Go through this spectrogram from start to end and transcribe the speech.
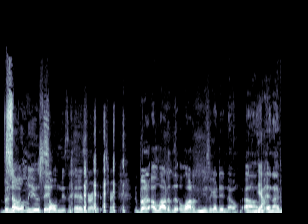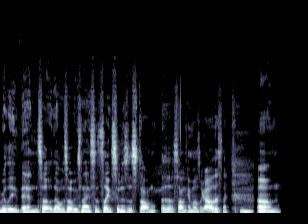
but soul no, music, soul music. That's right. That's right. But a lot of the a lot of the music I did know. Um, yeah. And I really and so that was always nice. It's like as soon as the song the song came, I was like, oh, that's nice. Mm-hmm. Um,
